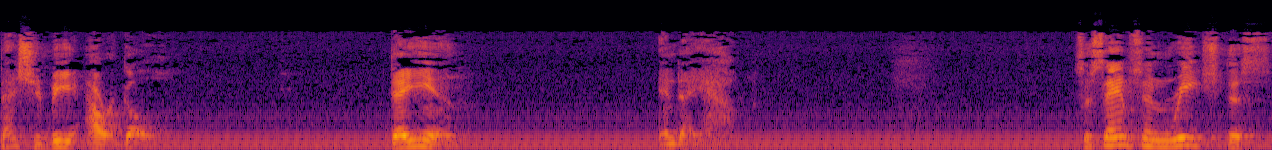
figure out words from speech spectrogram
That should be our goal. Day in and day out. So Samson reached this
